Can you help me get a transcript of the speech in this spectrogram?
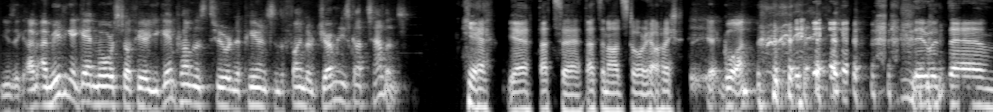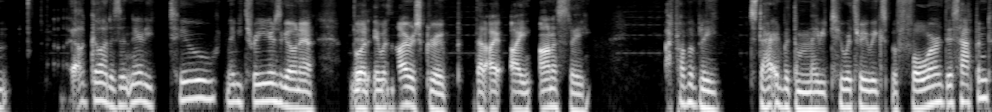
music. I'm, I'm reading again more stuff here. You gained prominence through an appearance in the final of Germany's Got Talent. Yeah, yeah, that's uh, that's an odd story. All right, yeah, go on. it was um, oh god, is it nearly two, maybe three years ago now? But yeah. it was an Irish group that I I honestly, I probably started with them maybe two or three weeks before this happened.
